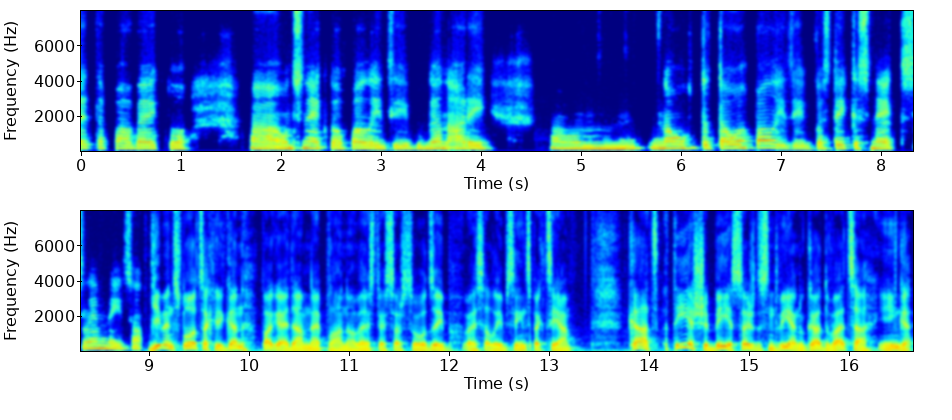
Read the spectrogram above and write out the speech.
etapā veikto un sniegto palīdzību, gan arī uh, um, nu, to palīdzību, kas tika sniegta slimnīcā. Ģimenes locekļi gan pagaidām neplāno vērsties ar sūdzību veselības inspekcijā. Kāds tieši bija 61 gadu vecā Inga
